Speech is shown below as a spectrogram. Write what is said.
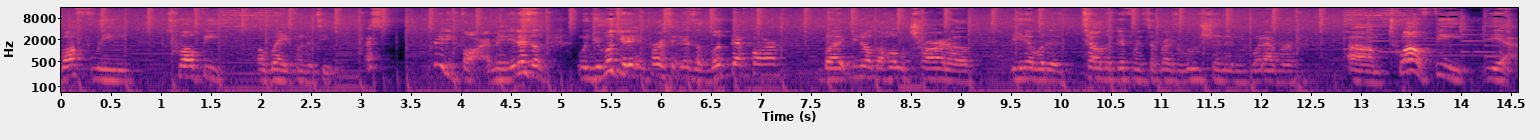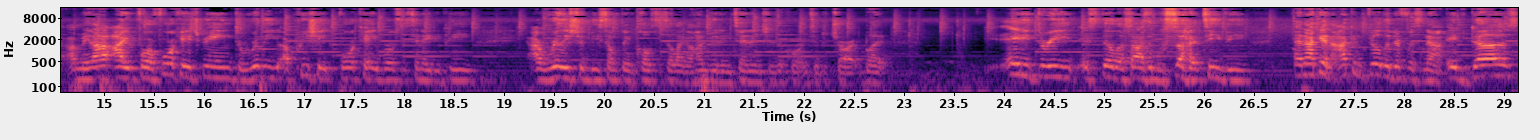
roughly 12 feet away from the TV. That's pretty far. I mean, it doesn't, when you look at it in person, it doesn't look that far, but you know, the whole chart of being able to tell the difference of resolution and whatever. Um, 12 feet, yeah. I mean, I, I for a 4K screen to really appreciate 4K versus 1080p, I really should be something closer to like 110 inches according to the chart. But 83 is still a sizable size TV. And again, I can feel the difference now. It does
